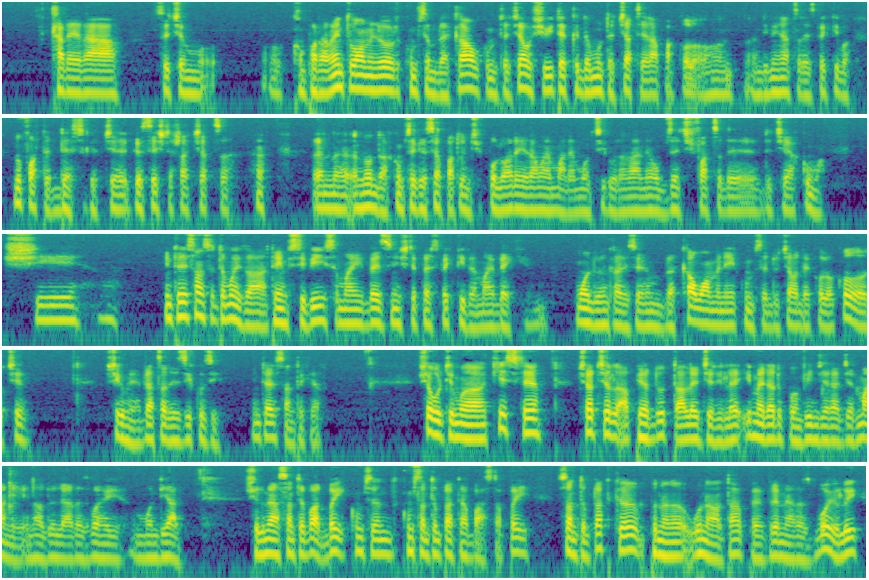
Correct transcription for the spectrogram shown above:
care era, să zicem, comportamentul oamenilor, cum se îmblecau, cum treceau și uite cât de multă ceață era pe acolo în, în dimineața respectivă. Nu foarte des că ce, găsești așa ceață în, în Londra, cum se găsea pe atunci. Poluarea era mai mare, mult sigur, în anii 80 față de, de ce e acum. Și interesant să te mai la Times TV să mai vezi niște perspective mai vechi. Modul în care se îmbrăcau oamenii, cum se duceau de colo-colo, ce... Știi cum e, viața de zi cu zi. Interesantă chiar. Și o ultimă chestie, Churchill a pierdut alegerile imediat după învingerea Germaniei în al doilea război mondial. Și lumea s-a întrebat, băi, cum, se, cum s-a întâmplat treaba asta? Păi, s-a întâmplat că până una alta, pe vremea războiului,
